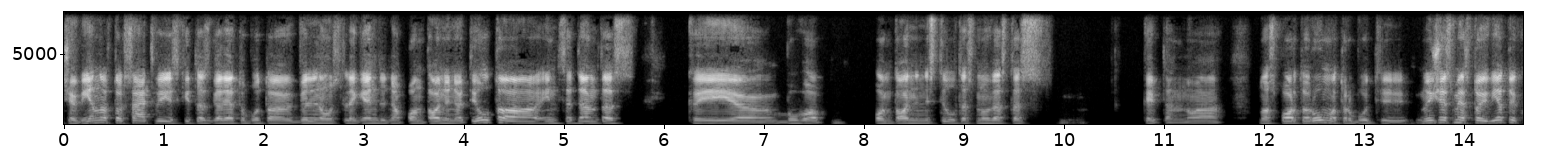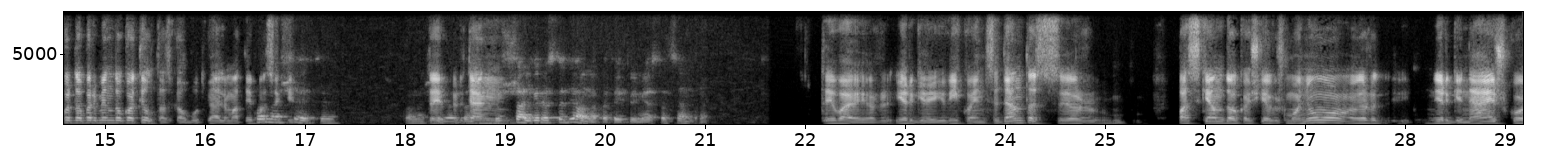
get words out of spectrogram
čia vienas toks atvejis, kitas galėtų būti Vilniaus legendinio pontoninio tilto incidentas, kai e, buvo pontoninis tiltas nuvestas, kaip ten, nuo, nuo sporto rūmų turbūt, nu, iš esmės toj vietoj, kur dabar Mindogo tiltas, galbūt galima taip pasakyti. Panašiai, panašiai, taip, ir ten... Šalgerio stadiono, kad tai į miesto centrą. Tai va, ir irgi įvyko incidentas ir paskendo kažkiek žmonių ir irgi neaišku,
